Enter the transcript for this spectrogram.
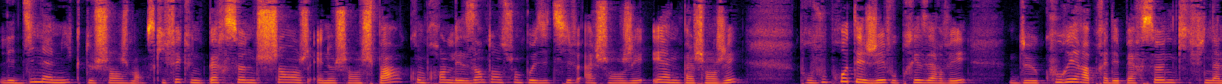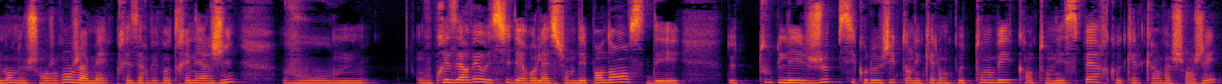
les dynamiques de changement. Ce qui fait qu'une personne change et ne change pas, comprendre les intentions positives à changer et à ne pas changer, pour vous protéger, vous préserver de courir après des personnes qui finalement ne changeront jamais, préserver votre énergie, vous vous préservez aussi des relations de dépendance, des, de tous les jeux psychologiques dans lesquels on peut tomber quand on espère que quelqu'un va changer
